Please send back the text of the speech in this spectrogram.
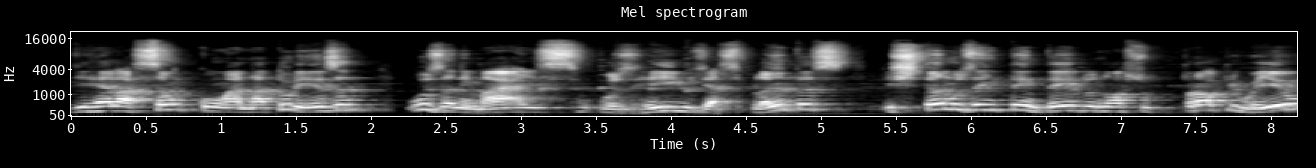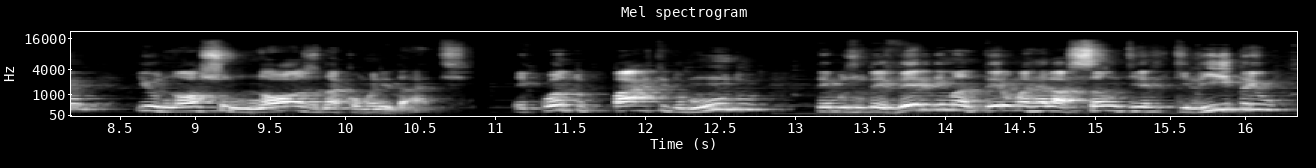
de relação com a natureza, os animais, os rios e as plantas, estamos entendendo nosso próprio eu e o nosso nós na comunidade. Enquanto parte do mundo, temos o dever de manter uma relação de equilíbrio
